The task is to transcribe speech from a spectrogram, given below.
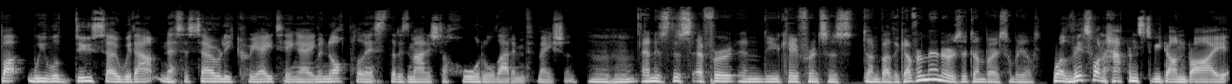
but we will do so without necessarily creating creating a monopolist that has managed to hoard all that information. Mm-hmm. And is this effort in the UK, for instance, done by the government or is it done by somebody else? Well, this one happens to be done by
